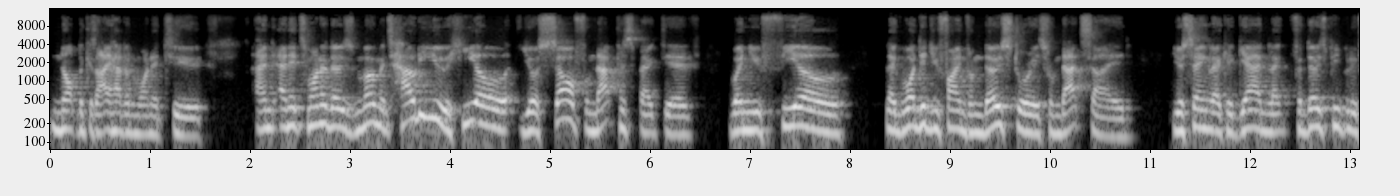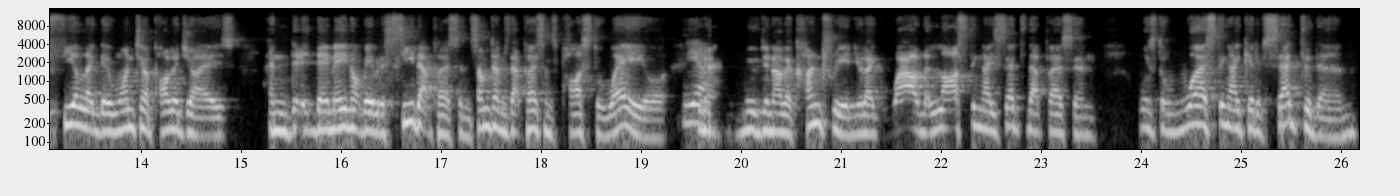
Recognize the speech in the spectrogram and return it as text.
not because I haven't wanted to. And, and it's one of those moments. How do you heal yourself from that perspective when you feel like, what did you find from those stories from that side? You're saying, like, again, like for those people who feel like they want to apologize, and they may not be able to see that person. Sometimes that person's passed away or yeah. you know, moved another country, and you're like, wow, the last thing I said to that person was the worst thing I could have said to them.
